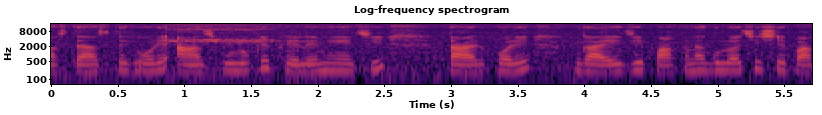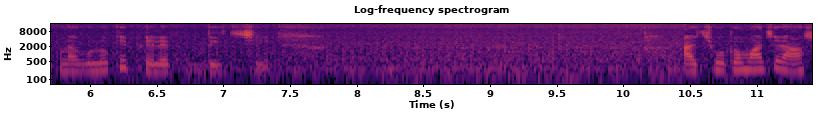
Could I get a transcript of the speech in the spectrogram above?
আস্তে আস্তে করে আঁশগুলোকে ফেলে নিয়েছি। তারপরে গায়ে যে পাখনাগুলো আছে সে পাখনাগুলোকে ফেলে দিচ্ছি। আর ছোটো মাছের আঁশ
